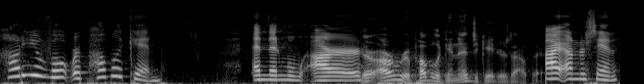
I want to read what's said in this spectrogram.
How do you vote Republican?" And then when our There are Republican educators out there. I understand.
